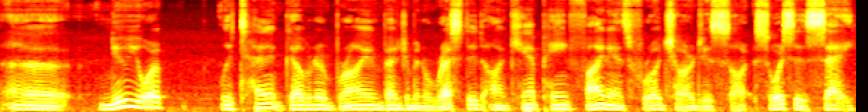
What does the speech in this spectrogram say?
Uh, New York Lieutenant Governor Brian Benjamin arrested on campaign finance fraud charges, sources say.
